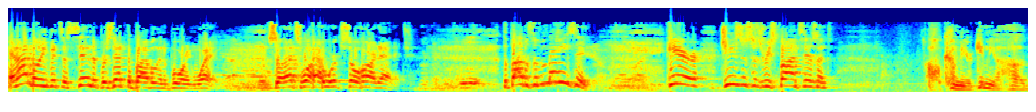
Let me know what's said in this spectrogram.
And I believe it's a sin to present the Bible in a boring way. So that's why I work so hard at it. The Bible's amazing. Here, Jesus' response isn't, Oh, come here, give me a hug.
